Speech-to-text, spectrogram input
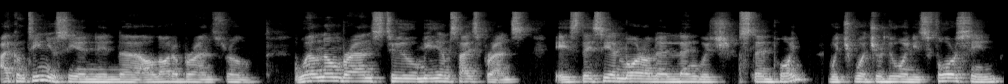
I continue seeing in uh, a lot of brands from well known brands to medium sized brands, is they see it more on a language standpoint, which what you're doing is forcing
